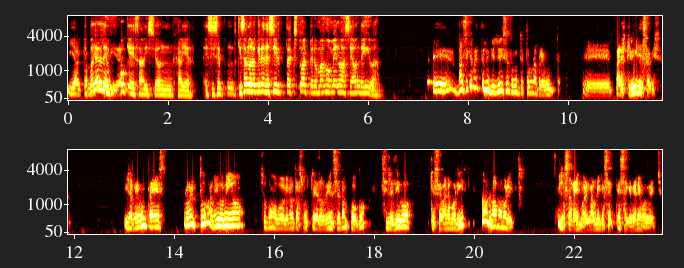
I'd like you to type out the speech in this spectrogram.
Y al ¿Cuál era el enfoque de esa visión, Javier? Eh, si quizás no lo quieres decir textual, pero más o menos hacia dónde iba. Eh, básicamente lo que yo hice fue contestar una pregunta eh, para escribir esa visión. Y la pregunta es, Roberto, amigo mío, supongo porque no te asusto y a la audiencia tampoco, si les digo que se van a morir, no, nos vamos a morir. Y lo sabemos, es la única certeza que tenemos, de hecho.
